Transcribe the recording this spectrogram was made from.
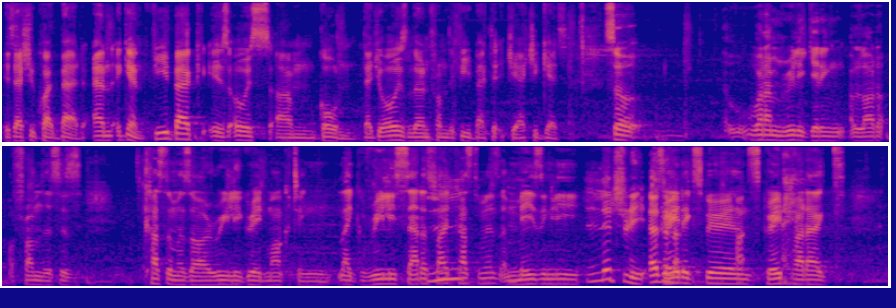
it's actually quite bad. And again, feedback is always um, golden, that you always learn from the feedback that you actually get. So, what I'm really getting a lot from this is customers are really great marketing, like really satisfied customers, amazingly Literally, as great experience, great product.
